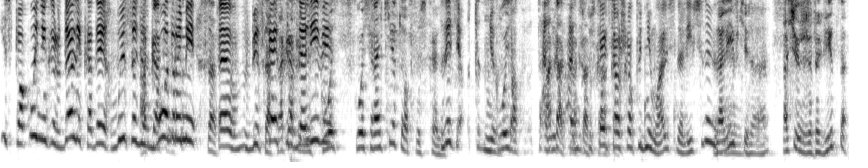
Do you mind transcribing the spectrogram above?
и спокойненько ждали, когда их высадят А бодрыми Саш, э, в Саш, а Бискайском как они заливе. Сквозь, сквозь ракету опускались? Знаете, нет, Сквозь- как? А они, как, а они как, спускались, как? потому что как поднимались на лифте, наверное. На лифте? Да. А что же это видно?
